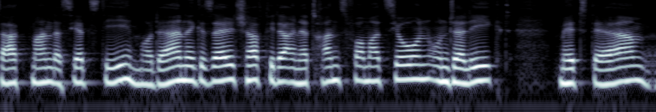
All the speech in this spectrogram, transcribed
sagt man, dass jetzt die moderne Gesellschaft wieder einer Transformation unterliegt mit der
